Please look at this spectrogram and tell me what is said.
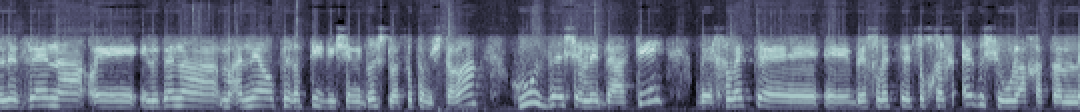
לבין, ה, אה, לבין המענה האופרטיבי שנדרשת לעשות המשטרה, הוא זה שלדעתי בהחלט, אה, בהחלט שוחח איזשהו לחץ על,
